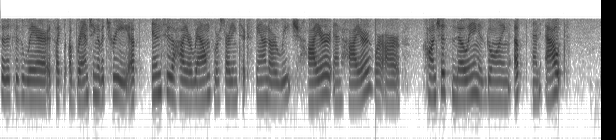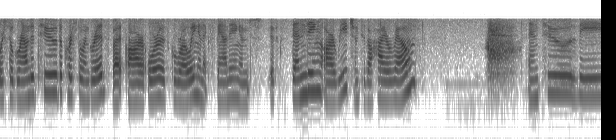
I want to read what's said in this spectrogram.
So this is where it's like a branching of a tree up into the higher realms. We're starting to expand our reach higher and higher, where our conscious knowing is going up and out. We're still grounded to the crystalline grids, but our aura is growing and expanding and extending our reach into the higher realms, into the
